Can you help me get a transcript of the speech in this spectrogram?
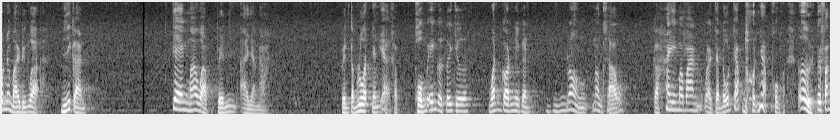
นนี่หมายถึงว่า มีการแจ้งมาว่าเป็นอะไรอย่างอะเป็นตำรวจอย่างเงี้ยครับ ผมเองก็เคยเจอ วันก่อนนี่กันน้องน้องสาว ก็ให้มาบ้านว่าจะโดนจับโดนยับผม เออ ไปฟัง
